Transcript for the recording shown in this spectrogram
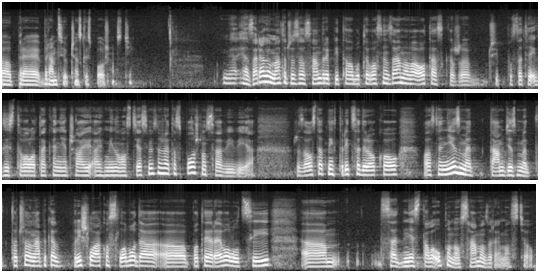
uh, pre, v rámci občianskej spoločnosti. Ja, ja zareagujem na to, čo sa Sandry pýtal, lebo to je vlastne zaujímavá otázka, že či v podstate existovalo také niečo aj, aj v minulosti. Ja si myslím, že aj tá spoločnosť sa vyvíja že za ostatných 30 rokov vlastne nie sme tam, kde sme. To, čo napríklad prišlo ako sloboda uh, po tej revolúcii, um, sa dnes stalo úplnou samozrejmosťou.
